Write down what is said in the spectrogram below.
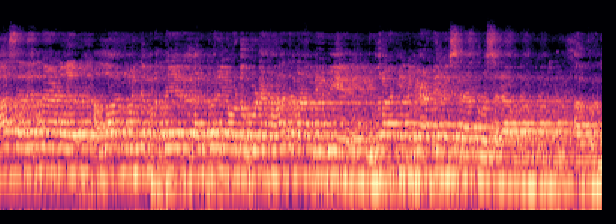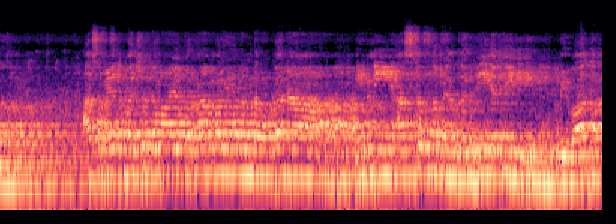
ആ സ്ഥലത്താണ് അള്ളാഹുവിന്റെ പ്രത്യേക കൽപ്പനയോടുകൂടെ പരിശുദ്ധമായ ഖുർആൻ പറയുന്നുണ്ട് റബ്ബന ഇന്നി ദുർരിയതി ഇബ്രാഹിം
